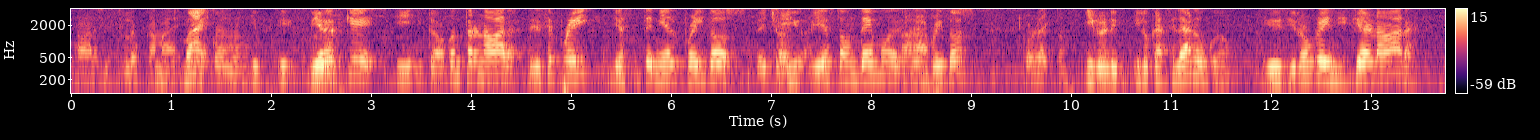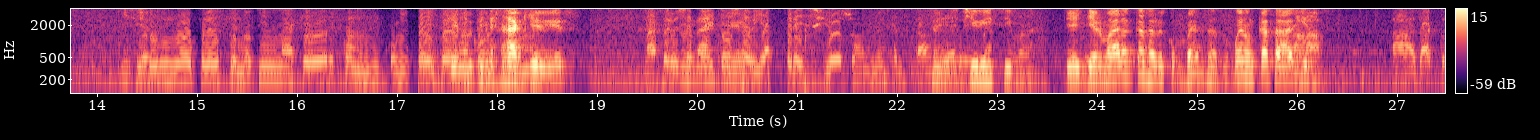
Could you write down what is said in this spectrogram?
Esa vara sí es loca. Mae, Es como... y, y vieras que, y, y te voy a contar una vara, de ese Prey ya se tenía el Prey 2, de hecho Sí. ahí, ahí está un demo de- del Prey 2 Correcto. y lo, y lo cancelaron, weón, y hicieron reiniciar la vara, Hicieron un nuevo Prey que no tiene nada que ver con, con el Prey 2. que no tiene nada que 1. ver, Ah, pero ese No, nada Prey que 2 se veía precioso, a mí me encantaba. se veía se chivísima, y, y el mae era en casa recompensas, bueno, en casa aliens, Ah, exacto.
